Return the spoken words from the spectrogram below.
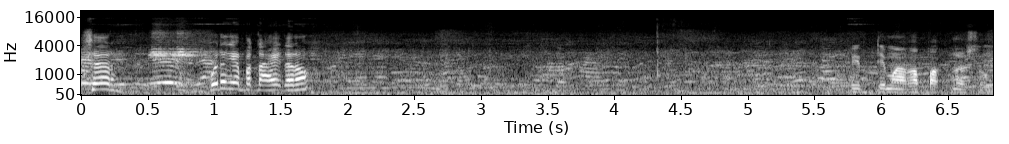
Sir, pwede kayo patahit ano? 50 mga kapakners. Oh.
